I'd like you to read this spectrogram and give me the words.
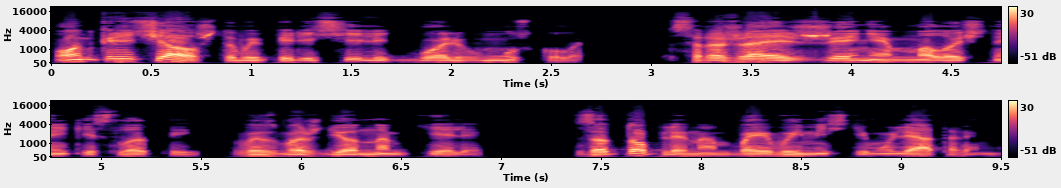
Он кричал, чтобы пересилить боль в мускулах, сражаясь с жжением молочной кислоты в возбужденном теле, затопленном боевыми стимуляторами.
